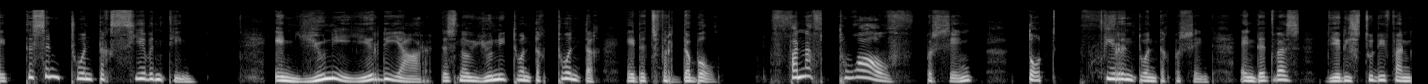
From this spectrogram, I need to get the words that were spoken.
het tussen 2017 en Junie hierdie jaar, dis nou Junie 2020, het dit verdubbel. Vanaf 12% tot 24% en dit was deur die studie van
